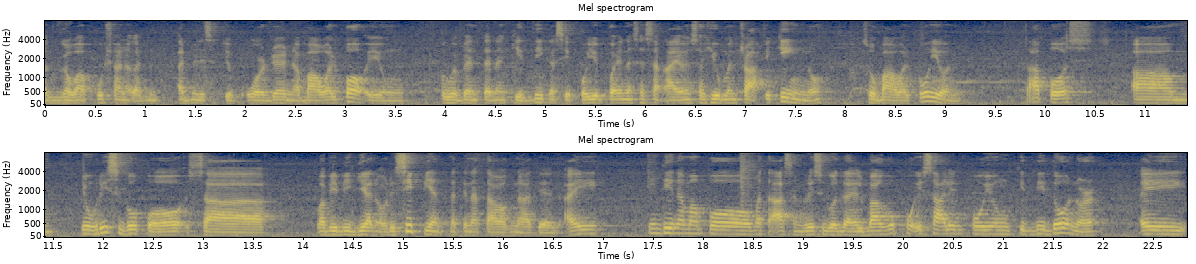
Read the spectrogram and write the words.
naggawa po siya ng ad- administrative order na bawal po yung pagbebenta ng kidney kasi po yun po ay nasasang-ayon sa human trafficking no so bawal po yun tapos um, yung risgo po sa mabibigyan o recipient na tinatawag natin ay hindi naman po mataas ang risgo dahil bago po isalin po yung kidney donor ay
